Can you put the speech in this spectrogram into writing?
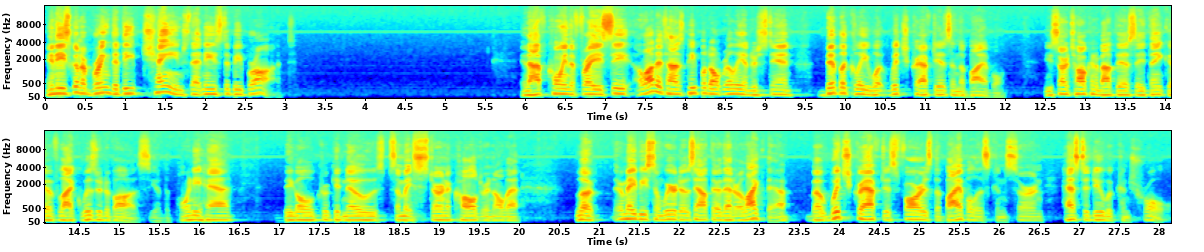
And He's going to bring the deep change that needs to be brought. And I've coined the phrase see, a lot of times people don't really understand biblically what witchcraft is in the Bible. You start talking about this, they think of like Wizard of Oz. You have the pointy hat, big old crooked nose, somebody stirring a cauldron, all that. Look, there may be some weirdos out there that are like that, but witchcraft, as far as the Bible is concerned, has to do with control.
